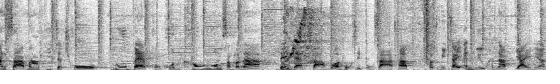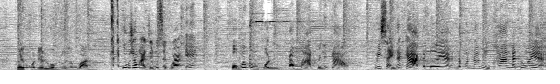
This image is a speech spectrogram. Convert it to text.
มันสามารถที่จะโชว์รูปแบบของคนเข้าร่วมสัมมนาได้แบบ 360 องศาครับเราจะมีใจแอนวิวขนาดใหญ่เนี่ยเพื่อให้คนได้ร่วมลุ้นรางวัล คุณผู้ชมอาจจะรู้สึกว่า เอ๊ะ ผมกับคุณพลประมาทไปหรือเปล่า ไม่ใส่หน้ากากกันเลยอะ่ะ แล้วก็นั่งอยู่ข้างกันด้วยอะ่ะ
